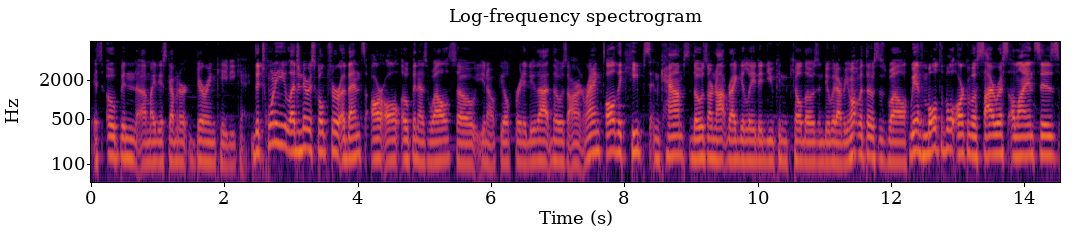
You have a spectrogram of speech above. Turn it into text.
It's open uh, mightiest governor during kvk the 20 legendary sculpture events are all open as well so you know feel free to do do that those aren't ranked. All the keeps and camps those are not regulated. You can kill those and do whatever you want with those as well. We have multiple Ark of Osiris alliances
